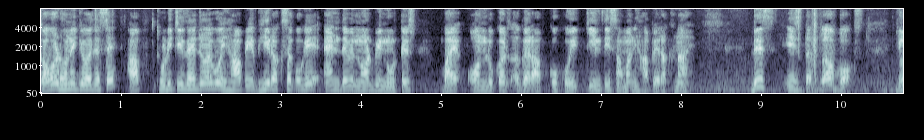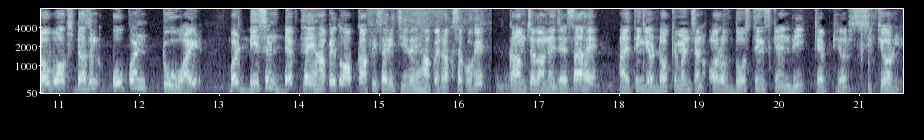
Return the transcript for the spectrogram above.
कवर्ड होने की वजह से आप थोड़ी चीज़ें जो है वो यहाँ पे भी रख सकोगे and they will not be notice by onlookers अगर आपको कोई कीमती सामान यहाँ पे रखना है। This is the glove box glove box doesn't open too wide but decent depth है यहाँ पे तो आप काफ़ी सारी चीज़ें यहाँ पे रख सकोगे। काम चलाने जैसा है। I think your documents and all of those things can be kept here securely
